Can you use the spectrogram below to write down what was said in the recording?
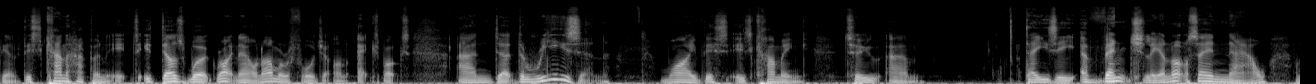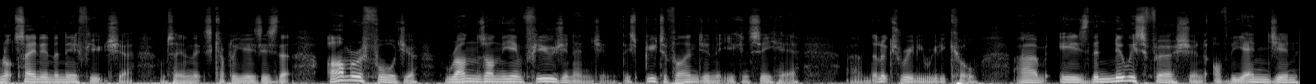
you know this can happen. It it does work right now on Arma Reforger on Xbox, and uh, the reason why this is coming to um, DayZ eventually, I'm not saying now, I'm not saying in the near future, I'm saying in the next couple of years, is that Arma Reforger runs on the Enfusion engine, this beautiful engine that you can see here. Um, that looks really, really cool, um, is the newest version of the engine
